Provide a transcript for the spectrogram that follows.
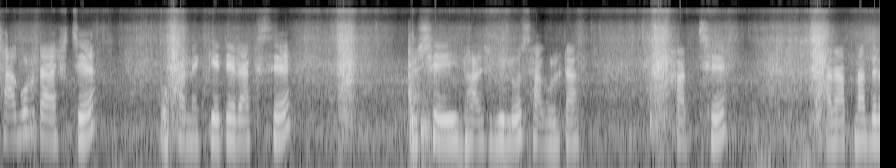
ছাগলটা আসছে, ওখানে কেটে রাখছে। তো সেই ঘাসগুলো ছাগলটা খাচ্ছে। আর আপনাদের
